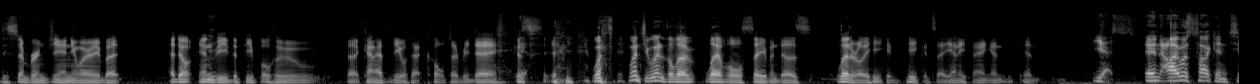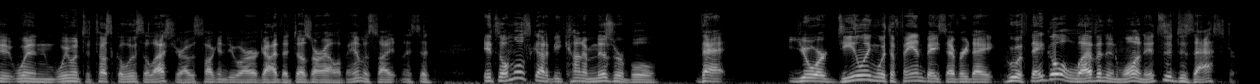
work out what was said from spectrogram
December and January. But I don't envy the people who uh, kind of have to deal with that cult every day because once once you win at the le- level Saban does, literally he could he could say anything and, and Yes. And I was talking to when we went to Tuscaloosa last year, I was talking to our guy that does our Alabama site, and I said, it's almost got to be kind of miserable that you're dealing with a fan base every day who, if they go 11 and 1, it's a disaster.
